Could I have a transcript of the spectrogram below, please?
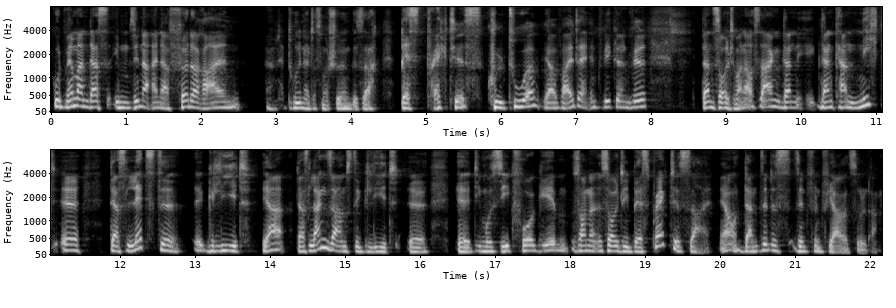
Gut, wenn man das im Sinne einer föderalen der Grün hat das mal schön gesagt, Best Practice Kultur ja weiterentwickeln will, dann sollte man auch sagen, dann, dann kann nicht äh, das letzte äh, Glied, ja, das langsamste Glied äh, äh, die Musik vorgeben, sondern es sollte die Best Practice sein. Ja, und dann sind es sind fünf Jahre zu lang.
